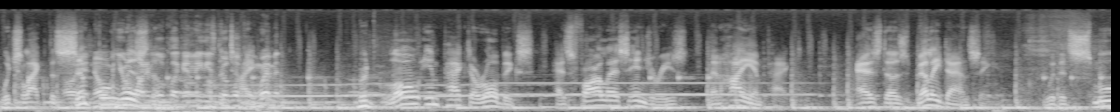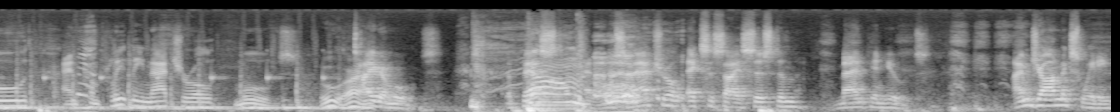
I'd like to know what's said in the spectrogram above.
which lack the Oh, yeah, simple no, you don't want to wisdom look like any of these of the good-looking tiger. women. Low impact aerobics has far less injuries than high impact, as does belly dancing with its smooth and completely natural moves. Tiger moves. The best and most natural exercise system man can use. I'm John McSweeney,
